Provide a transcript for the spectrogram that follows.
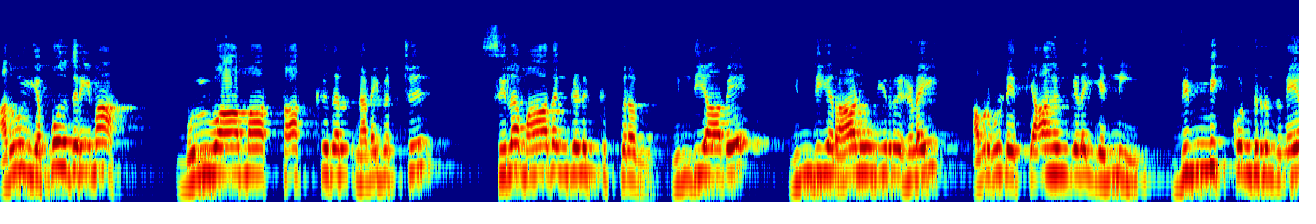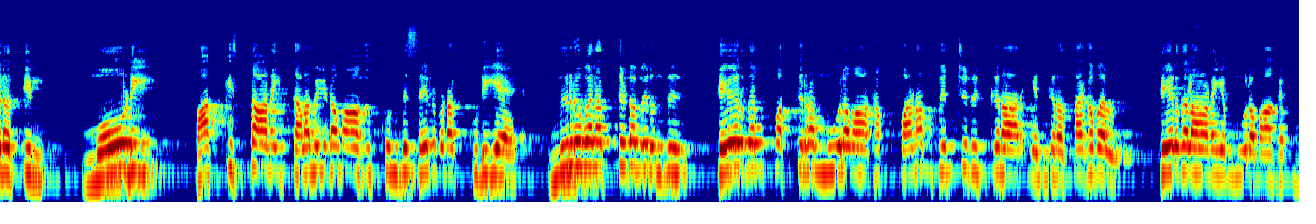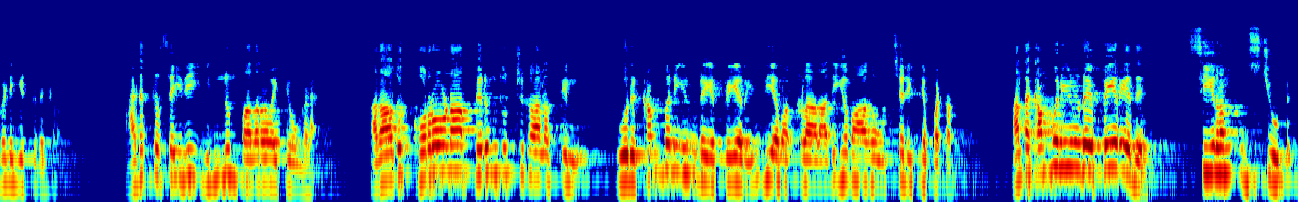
அதுவும் எப்போது தெரியுமா? புல்வாமா தாக்குதல் நடைபெற்று சில மாதங்களுக்கு பிறகு இந்தியாவே இந்திய ராணுவ வீரர்களை அவர்களுடைய தியாகங்களை எண்ணி விம்மிக் கொண்டிருந்த நேரத்தில் மோடி பாகிஸ்தானை தலைமையிடமாக கொண்டு செயல்படக்கூடிய நிறுவனத்திடமிருந்து தேர்தல் பத்திரம் மூலமாக பணம் பெற்றிருக்கிறார் என்கிற தகவல் தேர்தல் ஆணையம் மூலமாக வெளியிட்டிருக்கிறது. அடுத்த செய்தி இன்னும் பதற வைக்கும் உங்களை. அதாவது கொரோனா பெருந்தொற்று காலத்தில் ஒரு கம்பெனியினுடைய பெயர் இந்திய மக்களால் அதிகமாக உச்சரிக்கப்பட்டது. அந்த கம்பெனியினுடைய பெயர் எது? Serum institute.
